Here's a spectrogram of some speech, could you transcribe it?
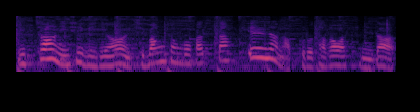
2022년 지방선거가 딱 1년 앞으로 다가왔습니다.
